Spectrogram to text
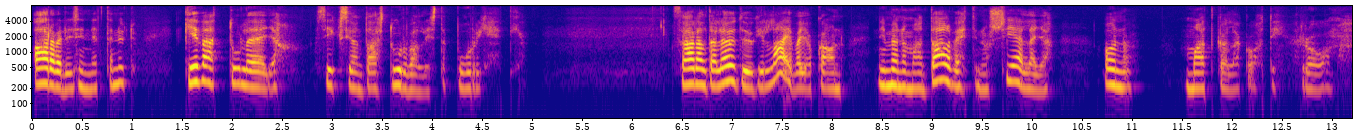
arvelisin, että nyt kevät tulee ja siksi on taas turvallista purjehtia. Saaralta löytyykin laiva, joka on nimenomaan talvehtinut siellä ja on matkalla kohti Roomaa.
